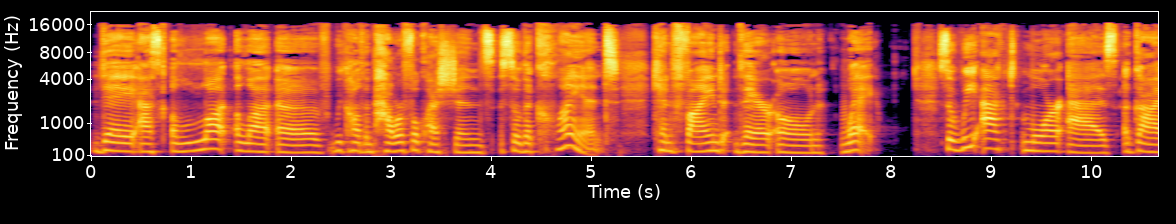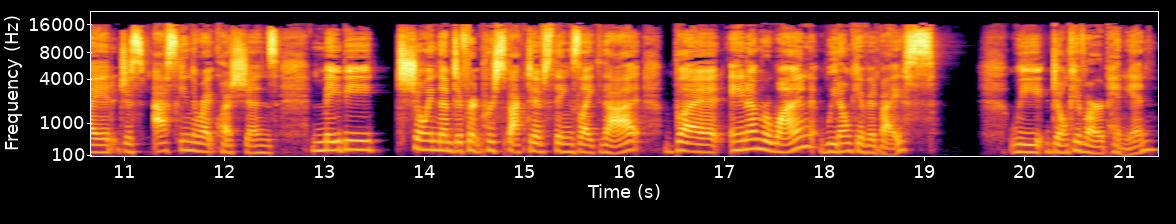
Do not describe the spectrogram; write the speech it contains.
They ask a lot, a lot of, we call them powerful questions so the client can find their own way. So we act more as a guide, just asking the right questions, maybe showing them different perspectives, things like that. But a number one, we don't give advice. We don't give our opinion.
